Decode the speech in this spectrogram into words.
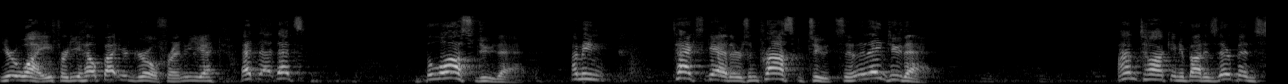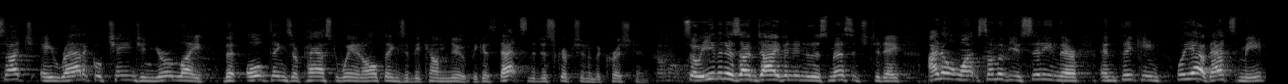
your wife or do you help out your girlfriend? You, that, that, that's the lost do that. I mean, tax gatherers and prostitutes, they do that. I'm talking about has there been such a radical change in your life that old things are passed away and all things have become new? Because that's the description of the Christian. So even as I'm diving into this message today, I don't want some of you sitting there and thinking, well, yeah, that's me.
